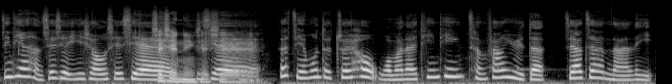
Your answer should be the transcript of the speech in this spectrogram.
今天很谢谢一休，谢谢，谢谢您，谢谢。在节目的最后，我们来听听陈芳宇的《家在哪里》。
